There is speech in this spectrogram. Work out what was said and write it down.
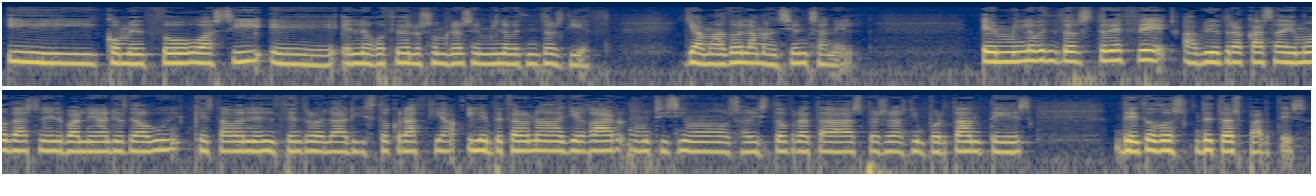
y comenzó así eh, el negocio de los sombreros en 1910, llamado la Mansión Chanel. En 1913 abrió otra casa de modas en el balneario de Abu, que estaba en el centro de la aristocracia, y le empezaron a llegar muchísimos aristócratas, personas importantes de, todos, de todas partes.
